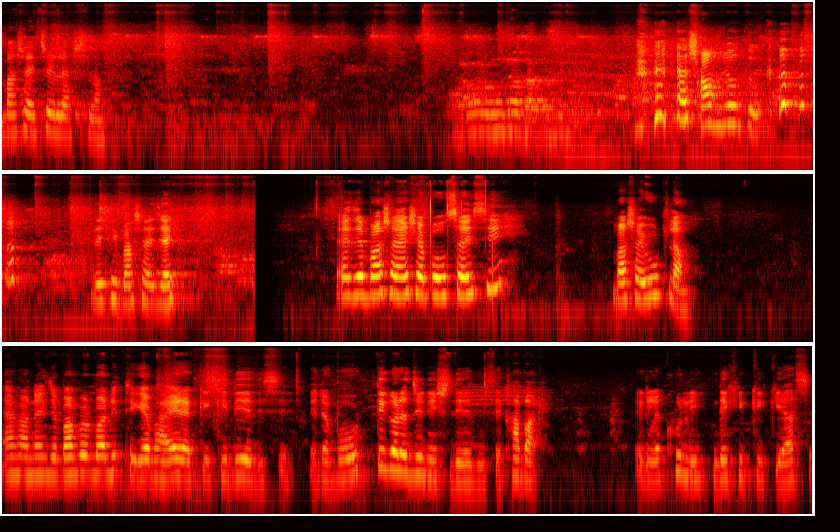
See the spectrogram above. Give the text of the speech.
বাসায় চলে আসলাম। সব যৌতুক। দেখি বাসায় যাই। এই যে বাসায় এসে পৌঁছাইছি। বাসায় উঠলাম। এখন এই যে বাবার বাড়ি থেকে ভাইয়েরা কি কি দিয়ে দিছে? এটা ভর্তি করে জিনিস দিয়ে দিছে, খাবার। এগুলো খুলি, দেখি কি কি আছে।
